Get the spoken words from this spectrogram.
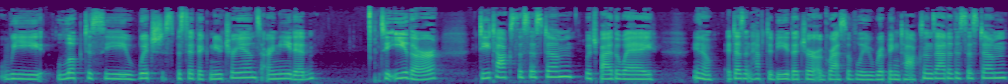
we look to see which specific nutrients are needed to either detox the system, which by the way, you know, it doesn't have to be that you're aggressively ripping toxins out of the system.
